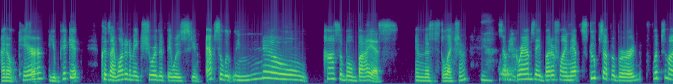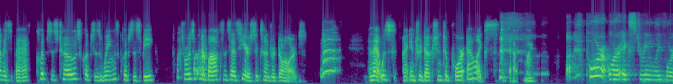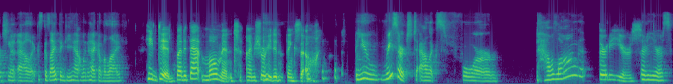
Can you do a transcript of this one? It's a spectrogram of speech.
I don't care. You pick it. Because I wanted to make sure that there was you know, absolutely no possible bias in this selection. Yeah. So he grabs a butterfly net, scoops up a bird, flips him on his back, clips his toes, clips his wings, clips his beak, throws him in a box, and says, Here, $600. and that was our introduction to poor Alex at that point. Poor or extremely fortunate Alex, because I think he had one heck of a life. He did, but at that moment, I'm sure he didn't think so. you researched Alex for how long? 30 years. 30 years.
